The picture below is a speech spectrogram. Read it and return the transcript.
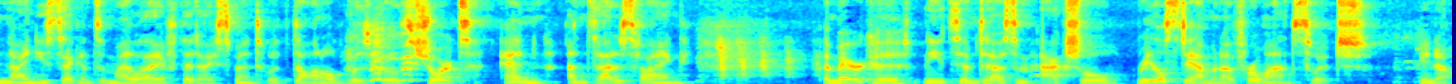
90 seconds of my life that I spent with Donald was both short and unsatisfying. America needs him to have some actual, real stamina for once, which, you know,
